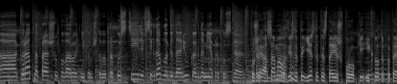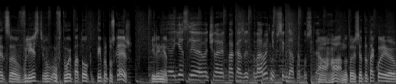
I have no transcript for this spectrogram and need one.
А, аккуратно прошу поворотникам, чтобы пропустили. Всегда благодарю, когда меня пропускают. Слушай, Прям, а сама да. вот если ты, если ты стоишь в пробке и кто-то пытается влезть в, в твой поток, ты пропускаешь или нет? Э, Если человек показывает поворотник, всегда пропускаю. Ага, ну то есть это такой э,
